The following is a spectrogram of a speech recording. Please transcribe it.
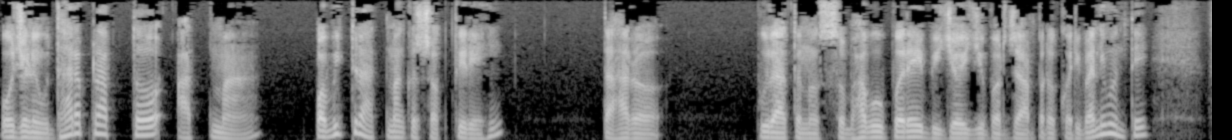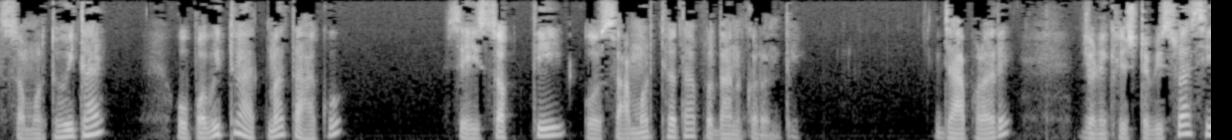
ଓ ଜଣେ ଉଦ୍ଧାରପ୍ରାପ୍ତ ଆତ୍ମା ପବିତ୍ର ଆତ୍ମାଙ୍କ ଶକ୍ତିରେ ହିଁ ତାହାର ପୁରାତନ ସ୍ୱଭାବ ଉପରେ ବିଜୟୀ ଜୀବନଯାପନ କରିବା ନିମନ୍ତେ ସମର୍ଥ ହୋଇଥାଏ ଓ ପବିତ୍ର ଆତ୍ମା ତାହାକୁ ସେହି ଶକ୍ତି ଓ ସାମର୍ଥ୍ୟତା ପ୍ରଦାନ କରନ୍ତି। ଯାହାଫଳରେ ଜଣେ ଖ୍ରୀଷ୍ଟ ବିଶ୍ୱାସୀ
